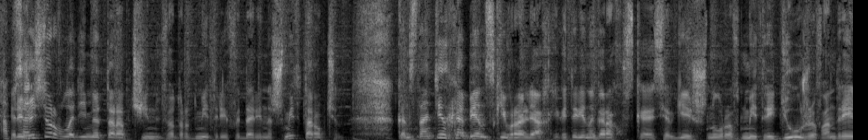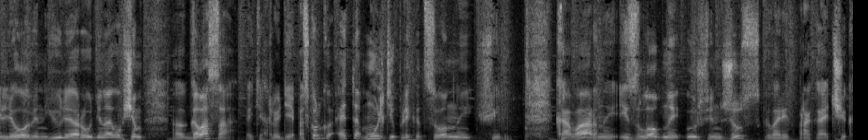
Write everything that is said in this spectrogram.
абсолютно. Режиссер Владимир Торопчин, Федор Дмитриев и Дарина Шмидт Торопчин. Константин Хабенский в ролях, Екатерина Гороховская, Сергей Шнуров, Дмитрий Дюжев, Андрей Левин, Юлия Рудина. В общем, э, голоса этих людей, поскольку это мультипликационный фильм. Коварный и злобный Урфин Джус, говорит прокатчик,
